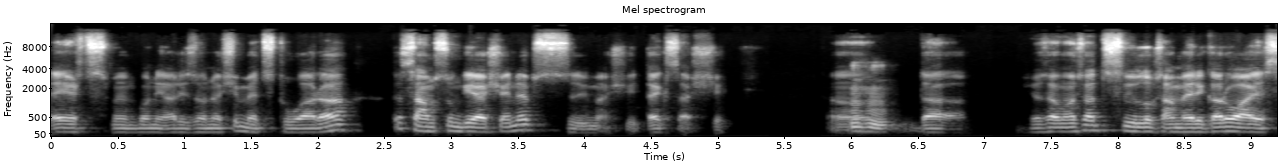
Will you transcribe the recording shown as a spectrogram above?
ერთს მე მგონი არიზონაში მეც თუ არა და Samsung-ი აშენებს იმაში ტექსასში და შესაბამისად ცდილობს ამერიკა რომ აი ეს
